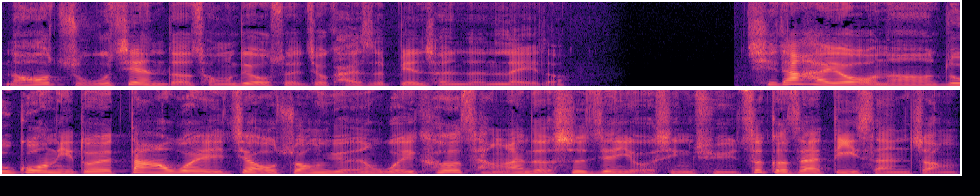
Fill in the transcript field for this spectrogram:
然后逐渐的从六岁就开始变成人类了。其他还有呢，如果你对大卫教庄园维科惨案的事件有兴趣，这个在第三章，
